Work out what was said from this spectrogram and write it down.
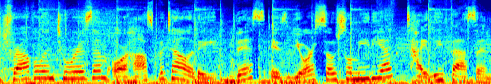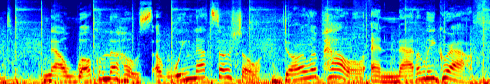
travel and tourism, or hospitality, this is your social media tightly fastened. Now, welcome the hosts of Wingnut Social, Darla Powell and Natalie Graff.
